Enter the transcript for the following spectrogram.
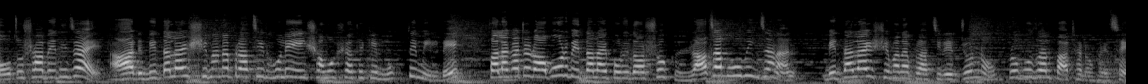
বচসা বেঁধে যায়। আর বিদ্যালয়ের সীমানা প্রাচীর হলে এই সমস্যা থেকে মুক্তি মিলবে। ফালাকাটার অবর বিদ্যালয় পরিদর্শক রাজা ভৌমিক জানান বিদ্যালয়ের সীমানা প্রাচীরের জন্য প্রপোজাল পাঠানো হয়েছে।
